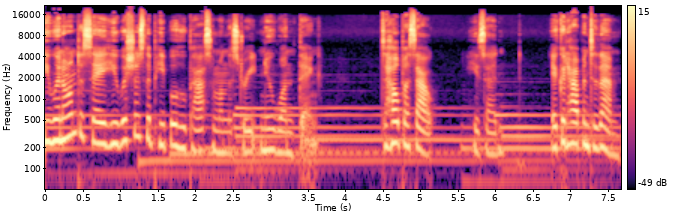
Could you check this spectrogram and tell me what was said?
He went on to say he wishes the people who pass him on the street knew one thing to help us out, he said. It could happen to them.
